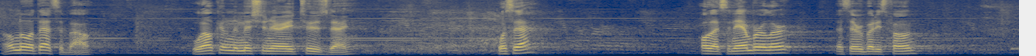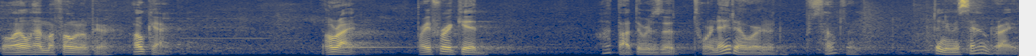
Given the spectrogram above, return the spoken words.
I don't know what that's about. Welcome to Missionary Tuesday. What's that? Oh, that's an Amber Alert? That's everybody's phone? Oh, I don't have my phone up here. Okay. All right. Pray for a kid. I thought there was a tornado or something. Didn't even sound right.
